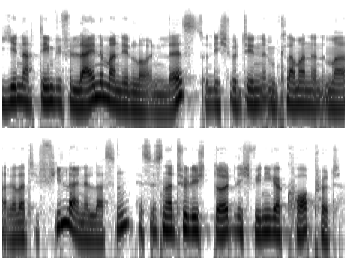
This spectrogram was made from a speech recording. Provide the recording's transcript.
je nachdem, wie viel Leine man den Leuten lässt, und ich würde denen im Klammern dann immer relativ viel Leine lassen, es ist natürlich deutlich weniger corporate.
